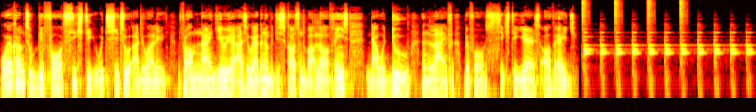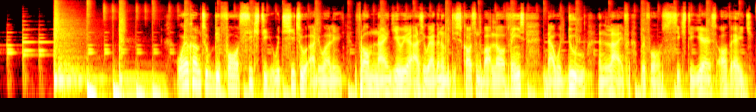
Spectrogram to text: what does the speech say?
Welcome to Before 60 with Shitu Adewale from Nigeria as we are going to be discussing about a lot of things that we do in life before 60 years of age. Welcome to Before 60 with Shitu Adewale from Nigeria as we are going to be discussing about a lot of things that we do in life before 60 years of age.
